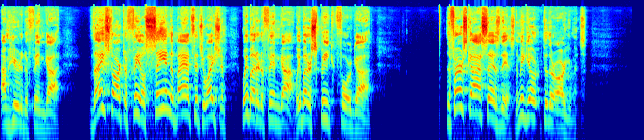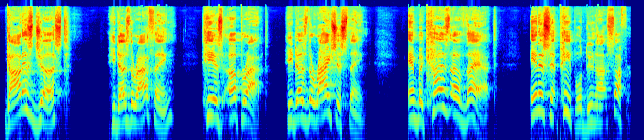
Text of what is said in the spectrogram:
I'm here to defend God they start to feel, seeing the bad situation, we better defend God. We better speak for God. The first guy says this. Let me go through their arguments. God is just. He does the right thing. He is upright. He does the righteous thing. And because of that, innocent people do not suffer.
